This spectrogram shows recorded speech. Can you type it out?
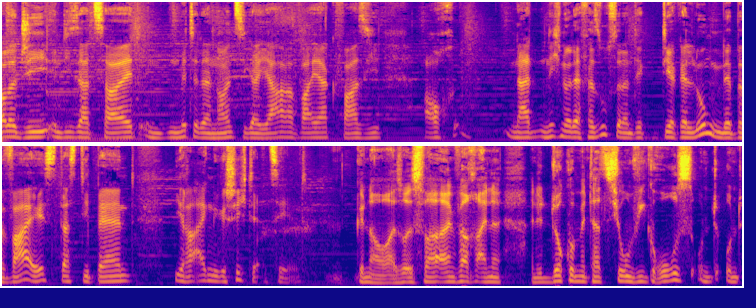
Die Anthology in dieser Zeit, in Mitte der 90er Jahre, war ja quasi auch na, nicht nur der Versuch, sondern der, der gelungene Beweis, dass die Band ihre eigene Geschichte erzählt. Genau, also es war einfach eine, eine Dokumentation, wie groß und, und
